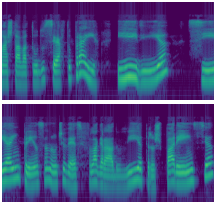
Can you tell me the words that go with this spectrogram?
mas estava tudo certo para ir. E iria se a imprensa não tivesse flagrado via transparência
